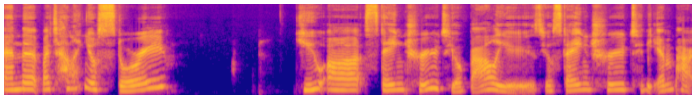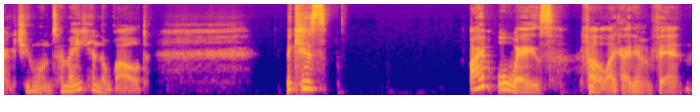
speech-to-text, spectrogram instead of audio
And that by telling your story, you are staying true to your values, you're staying true to the impact you want to make in the world. Because I've always felt like I didn't fit in.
